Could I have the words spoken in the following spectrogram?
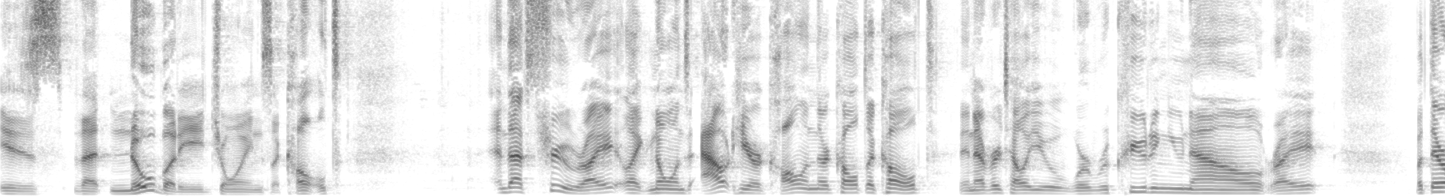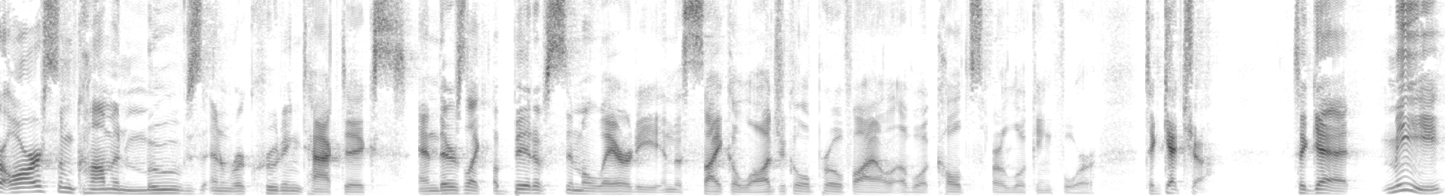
is that nobody joins a cult. And that's true, right? Like, no one's out here calling their cult a cult. They never tell you, we're recruiting you now, right? But there are some common moves and recruiting tactics, and there's like a bit of similarity in the psychological profile of what cults are looking for to get you, to get me,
